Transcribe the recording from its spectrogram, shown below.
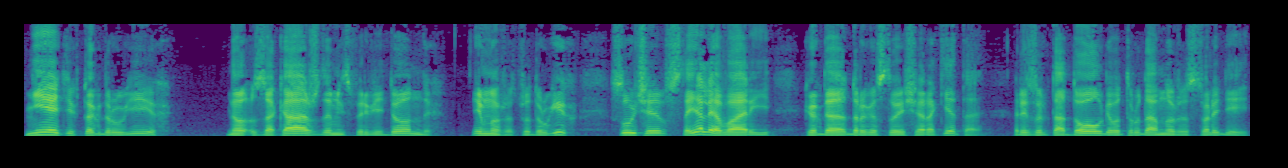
Не этих, так других. Но за каждым из приведенных и множество других случаев стояли аварии, когда дорогостоящая ракета, результат долгого труда множества людей,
